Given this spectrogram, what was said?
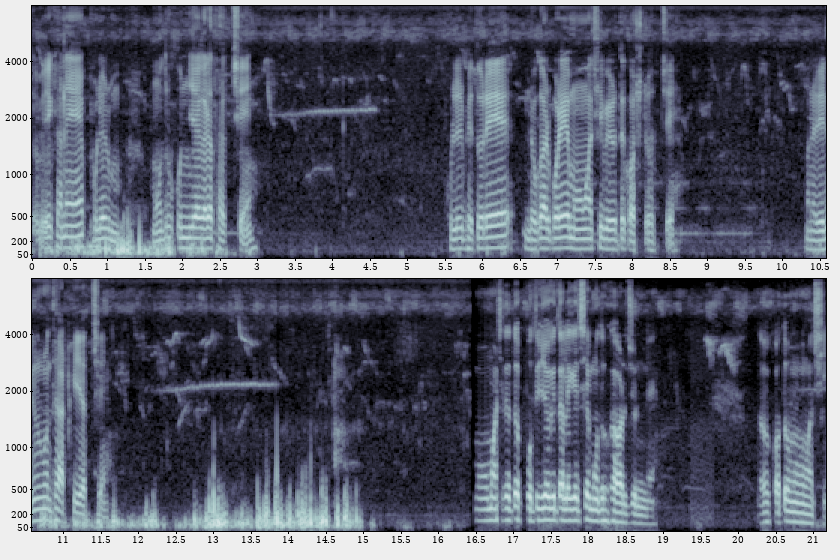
তবে এখানে ফুলের মধু কোন জায়গাটা থাকছে? ফুলের ভেতরে ঢোকার পরে মৌমাছি বেরোতে কষ্ট হচ্ছে। মানে রেণুর মধ্যে আটকে যাচ্ছে। মৌমাছিতে তো প্রতিযোগিতা লেগেছে মধু খাওয়ার জন্যে। দেখো কত মৌমাছি।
